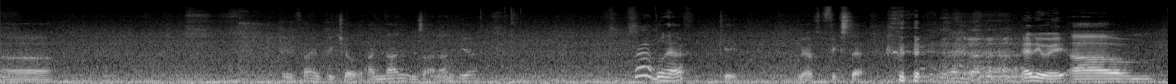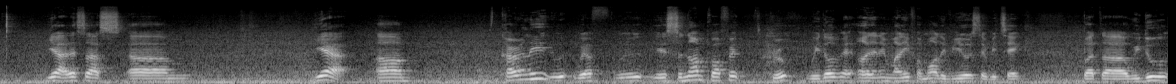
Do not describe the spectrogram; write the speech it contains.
Uh, can you find a picture of Anand? Is Anand here? Ah, don't have. Okay, we have to fix that. anyway, um, yeah, that's us. Um, yeah, um, currently we have we, it's a non-profit group. We don't earn any money from all the videos that we take, but uh, we do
